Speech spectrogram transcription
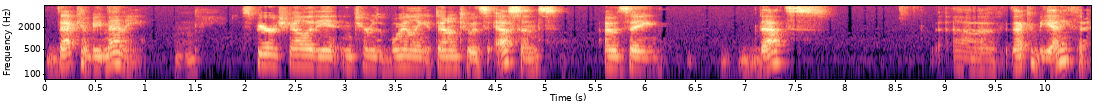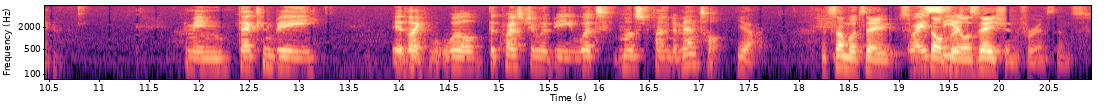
that can be many. Mhm. Spirituality, in terms of boiling it down to its essence, I would say that's uh, that can be anything. I mean, that can be it like well the question would be what's most fundamental Yeah. And some would say Do I see it- self-realization, for instance.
